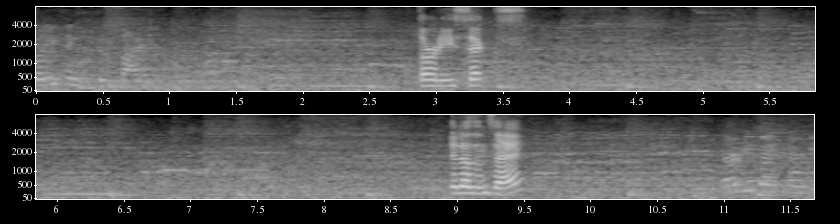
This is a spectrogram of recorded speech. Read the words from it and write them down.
what do you think the size? 36. It doesn't say? 30 by 30.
